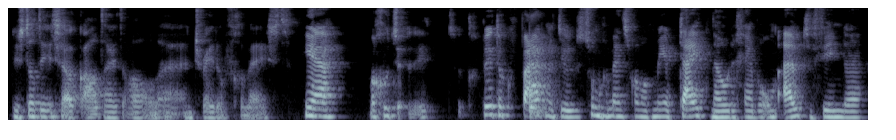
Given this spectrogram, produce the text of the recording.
Dus dat is ook altijd al uh, een trade-off geweest. Ja, maar goed, het gebeurt ook vaak natuurlijk dat sommige mensen gewoon wat meer tijd nodig hebben om uit te vinden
